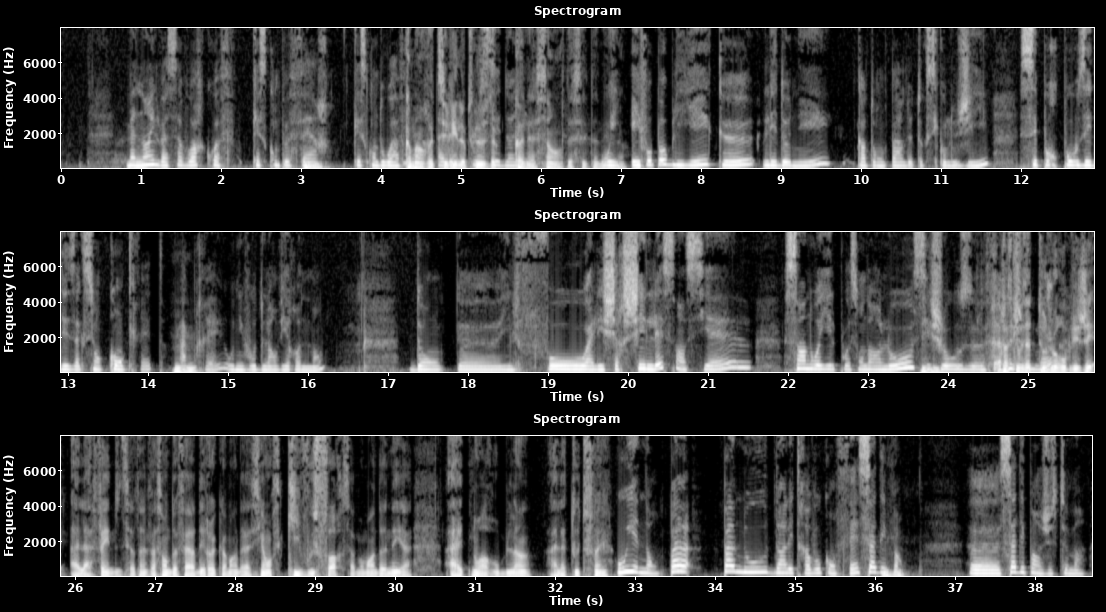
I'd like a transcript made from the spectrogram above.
Maintenant, il va savoir quoi, qu'est-ce qu'on peut faire, qu'est-ce qu'on doit faire. Mhm. Comment retirer le plus de ces données. connaissances de ces données-là? Oui, et il faut pas oublier que les données, quand on parle de toxicologie, c'est pour poser des actions concrètes Mhm. après au niveau de l'environnement. Donc, euh, il faut aller chercher l'essentiel sans noyer le poisson dans l'eau, Mhm. j'ose euh, faire Parce que vous êtes toujours obligé, à la fin, d'une certaine façon, de faire des recommandations, ce qui vous force, à un moment donné, à, à être noir ou blanc à la toute fin. Oui et non. Pas, pas nous dans les travaux qu'on fait. Ça dépend. Mhm. Euh, ça dépend justement.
